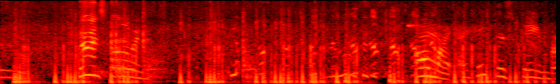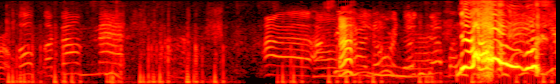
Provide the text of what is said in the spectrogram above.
ooga. Who is following? Oh my, I hate this game, bro. Oh, I found Matt. Uh, Ah. I know where Doug is No!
